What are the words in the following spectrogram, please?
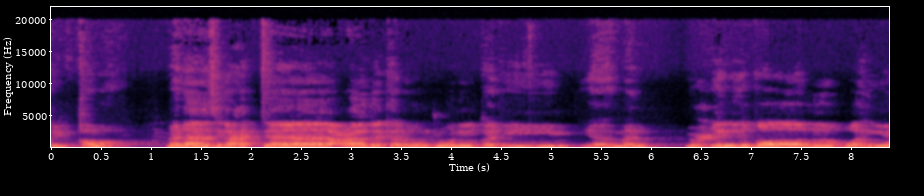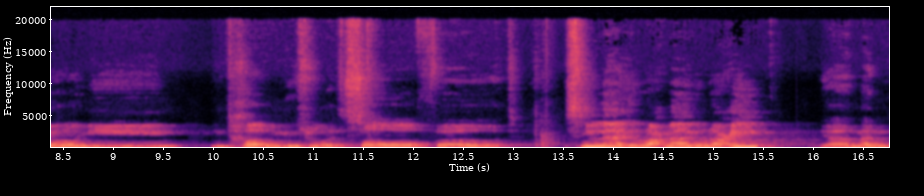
للقمر منازل حتى عاد كالأرجون القديم. يا من يحيي العظام وهي رميم. انتخاب من سورة الصافات. بسم الله الرحمن الرحيم. يا من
